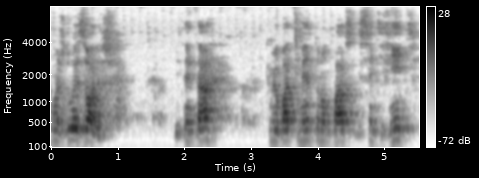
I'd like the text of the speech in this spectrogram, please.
umas duas horas e tentar que o meu batimento não passe de 120.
